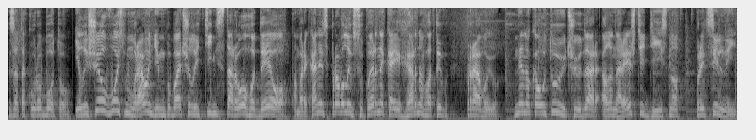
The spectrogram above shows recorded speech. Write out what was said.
за таку роботу. І лише у восьмому раунді ми побачили тінь старого Део. Американець провалив суперника і гарно вгатив правою. Не нокаутуючий удар, але нарешті дійсно прицільний.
